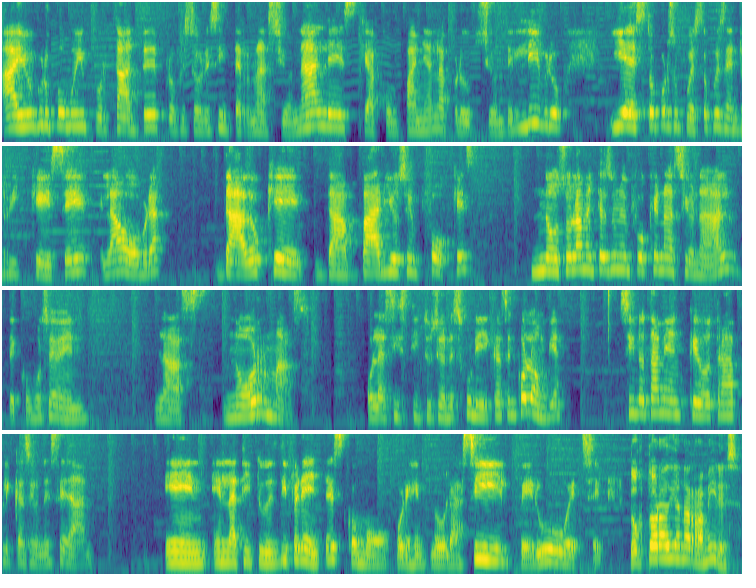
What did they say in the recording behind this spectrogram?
Hay un grupo muy importante de profesores internacionales que acompañan la producción del libro y esto, por supuesto, pues enriquece la obra, dado que da varios enfoques. No solamente es un enfoque nacional de cómo se ven las normas o las instituciones jurídicas en Colombia, sino también qué otras aplicaciones se dan en, en, latitudes diferentes, como por ejemplo Brasil, Perú, etc. Doctora Diana Ramírez,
